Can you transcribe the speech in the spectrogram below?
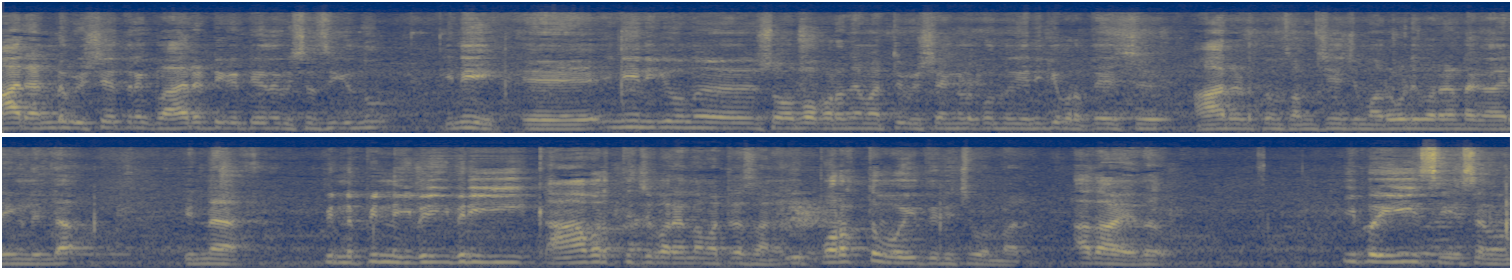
ആ രണ്ട് വിഷയത്തിനും ക്ലാരിറ്റി കിട്ടിയെന്ന് വിശ്വസിക്കുന്നു. ഇനി ഇനി എനിക്കൊന്ന് ശോഭ പറഞ്ഞ മറ്റു വിഷയങ്ങൾക്കൊന്നും എനിക്ക് പ്രത്യേകിച്ച് ആരുടെ അടുത്തും സംശയിച്ച് മറുപടി പറയേണ്ട കാര്യങ്ങളില്ല. പിന്നെ പിന്നെ പിന്നെ ഇവർ ഇവർ ഈ ആവർത്തിച്ച് പറയുന്ന മറ്റൊരു സാധനം. ഈ പുറത്ത് പോയി തിരിച്ചു വന്നാൽ. അതായത് ഇപ്പൊ ഈ സീസണിൽ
